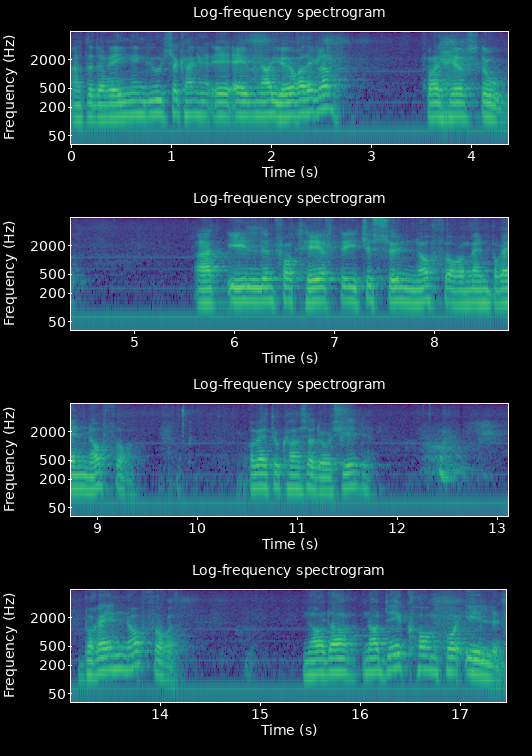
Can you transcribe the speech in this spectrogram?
At det er ingen Gud som kan evne å gjøre deg glad. For her sto at ilden forterte ikke syndofferet, men brennofferet. Og vet du hva som da skjedde? Brennofferet når, når det kom på ilden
